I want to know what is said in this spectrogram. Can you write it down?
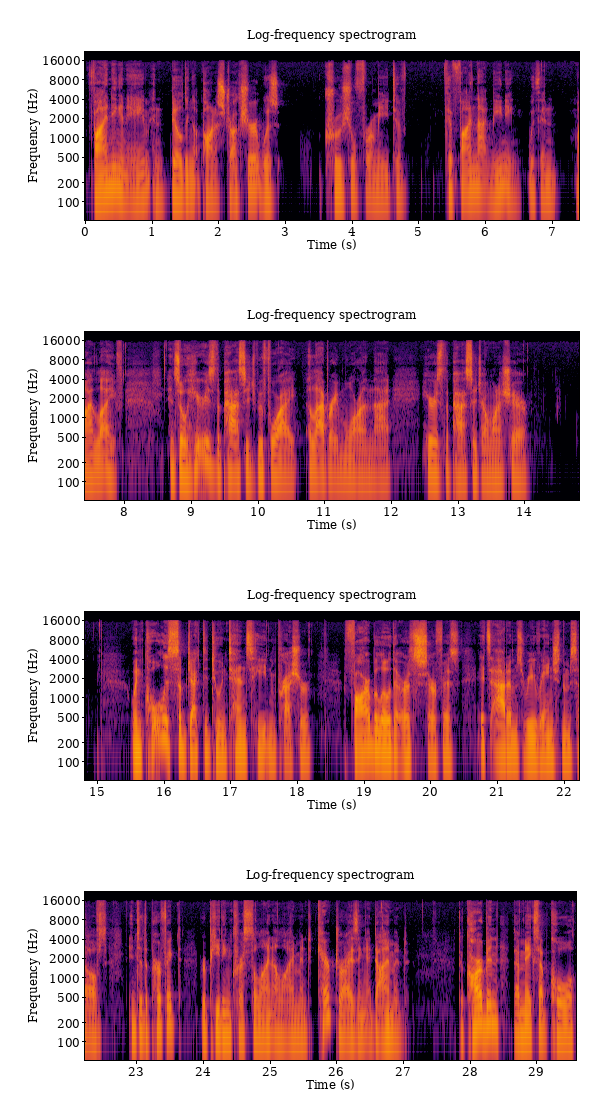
finding an aim and building upon a structure was crucial for me to to find that meaning within my life. And so here is the passage before I elaborate more on that. Here is the passage I want to share. When coal is subjected to intense heat and pressure, far below the Earth's surface, its atoms rearrange themselves into the perfect repeating crystalline alignment characterizing a diamond. The carbon that makes up coal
